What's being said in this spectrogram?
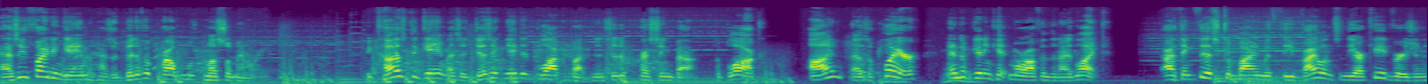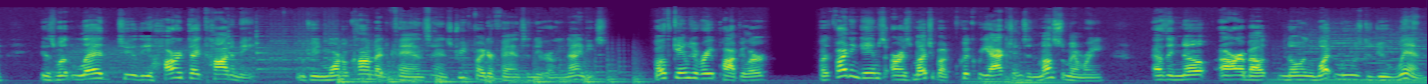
as a fighting game, has a bit of a problem with muscle memory. Because the game has a designated block button instead of pressing back the block, I, as a player, end up getting hit more often than I'd like. I think this, combined with the violence in the arcade version, is what led to the hard dichotomy between Mortal Kombat fans and Street Fighter fans in the early 90s. Both games are very popular, but fighting games are as much about quick reactions and muscle memory as they know, are about knowing what moves to do when.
